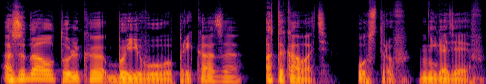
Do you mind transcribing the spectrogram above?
ожидал только боевого приказа атаковать остров негодяев.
